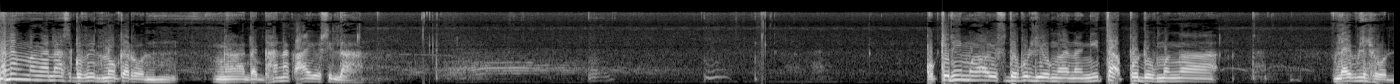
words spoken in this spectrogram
Kanang mga nasa gobyerno karon nga daghanak ayo sila kini mga OFW nga nangita pod og mga livelihood.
